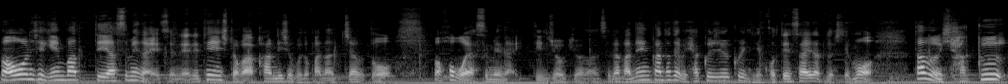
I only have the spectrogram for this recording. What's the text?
まあ、往々にして現場って休めないですよね。で店主とか管理職とかなっちゃうと、まあ、ほぼ休めないっていう状況なんですよ。だから年間例えば119日に固定されたとしても多分100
